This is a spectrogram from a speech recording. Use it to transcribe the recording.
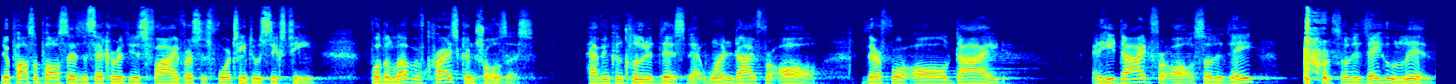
The Apostle Paul says in 2 Corinthians 5, verses 14 through 16, For the love of Christ controls us, having concluded this, that one died for all, therefore all died. And he died for all, so that they, so that they who live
